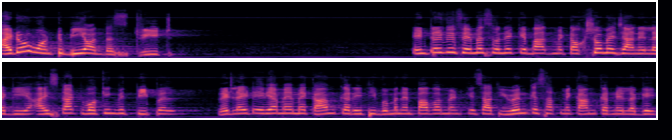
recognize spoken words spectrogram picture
I don't want to be on the street interview famous होने के बाद मैं टॉक शो में जाने लगी I start working with people red light area में मैं काम कर रही थी वुमेन एम्पावरमेंट के साथ यूएन के साथ मैं काम करने लग गई,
